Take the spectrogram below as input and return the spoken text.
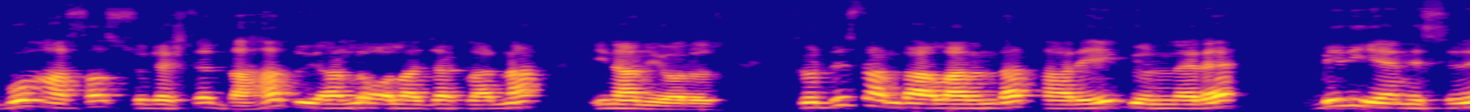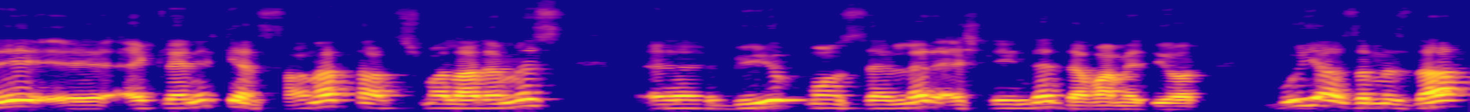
bu hassas süreçte daha duyarlı olacaklarına inanıyoruz. Kürdistan dağlarında tarihi günlere bir yenisini e, eklenirken sanat tartışmalarımız e, büyük konserler eşliğinde devam ediyor. Bu yazımızda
